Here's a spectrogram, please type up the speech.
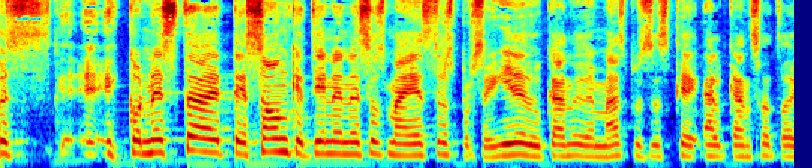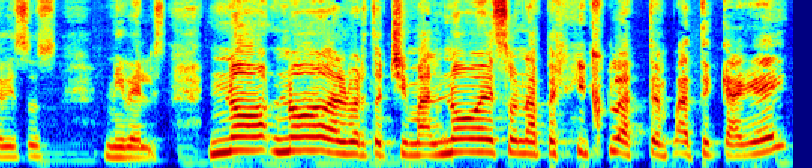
pues eh, con este tesón que tienen esos maestros por seguir educando y demás, pues es que alcanza todavía esos niveles. No, no, Alberto Chimal, no es una película temática gay,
